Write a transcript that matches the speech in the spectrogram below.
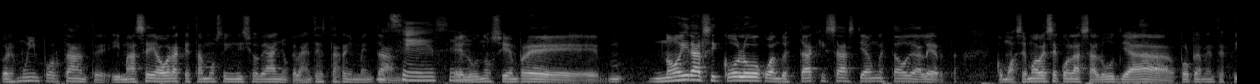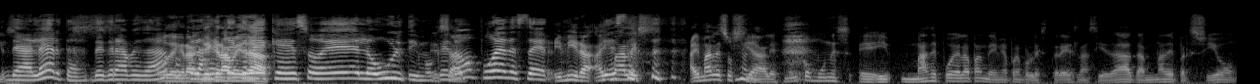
pero es muy importante, y más ahora que estamos en inicio de año, que la gente se está reinventando. Sí, sí. El uno siempre, eh, no ir al psicólogo cuando está quizás ya en un estado de alerta, como hacemos a veces con la salud ya propiamente física. De alerta, de gravedad, O de porque gra- la de gente gravedad. cree que eso es lo último, que no puede ser. Y mira, hay Y eso- males, hay males sociales muy comunes, eh, y más después de la pandemia, por ejemplo, el estrés, la ansiedad, la misma depresión,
